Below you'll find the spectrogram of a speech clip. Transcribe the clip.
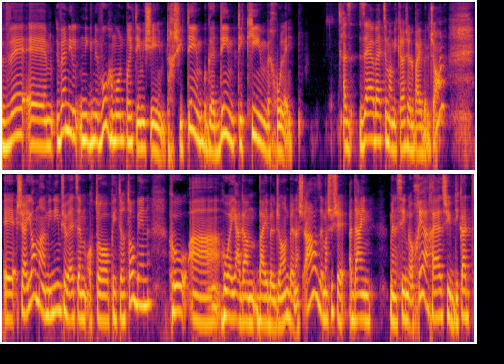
ו, אה, ונגנבו המון פריטים אישיים, תכשיטים, בגדים, תיקים וכולי. אז זה היה בעצם המקרה של בייבל ג'ון, שהיום מאמינים שבעצם אותו פיטר טובין הוא, הוא היה גם בייבל ג'ון בין השאר, זה משהו שעדיין מנסים להוכיח, היה איזושהי בדיקת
